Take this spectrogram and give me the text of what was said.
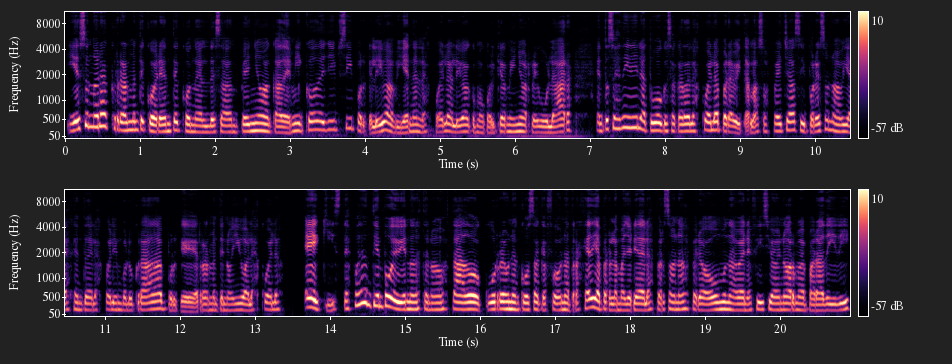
Y eso no era realmente coherente con el desempeño académico de Gypsy porque le iba bien en la escuela, le iba como cualquier niño regular. Entonces Didi la tuvo que sacar de la escuela para evitar las sospechas y por eso no había gente de la escuela involucrada porque realmente no iba a la escuela. X. Después de un tiempo viviendo en este nuevo estado, ocurre una cosa que fue una tragedia para la mayoría de las personas, pero un beneficio enorme para Didi,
